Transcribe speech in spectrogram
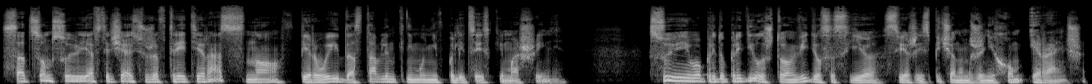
С отцом Суви я встречаюсь уже в третий раз, но впервые доставлен к нему не в полицейской машине. Суви его предупредила, что он виделся с ее свежеиспеченным женихом и раньше.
